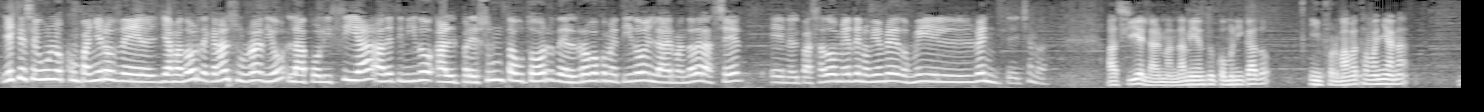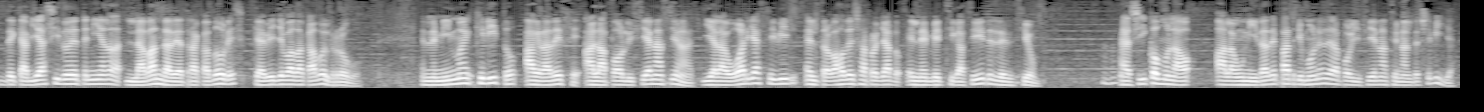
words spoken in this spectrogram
Y es que según los compañeros del llamador de Canal Sur Radio, la policía ha detenido al presunto autor del robo cometido en la Hermandad de la Sed en el pasado mes de noviembre de 2020, Chema. Así es, la hermandad mediante un comunicado informaba esta mañana de que había sido detenida la- la banda de atracadores que había llevado a cabo el robo. En el mismo escrito agradece a la Policía Nacional y a la Guardia Civil el trabajo desarrollado en la investigación y detención, así como la- a la Unidad de Patrimonio de la Policía Nacional de Sevilla.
